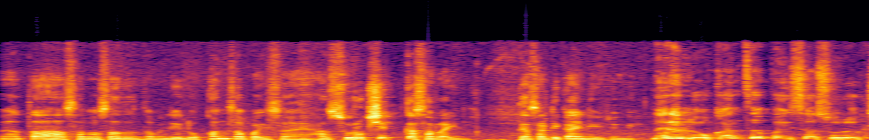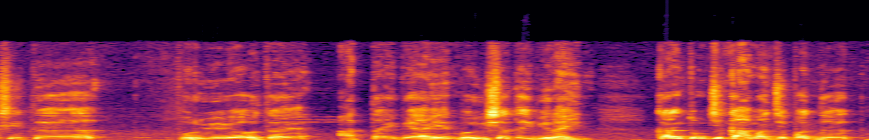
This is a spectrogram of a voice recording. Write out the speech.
मग आता हा सभासदांचा म्हणजे लोकांचा पैसा आहे हा सुरक्षित कसा राहील? त्यासाठी काय नियोजन आहे? नाही नाही लोकांचा पैसा सुरक्षित पूर्वी होता आहे आत्ताही बी आहे आणि भविष्यातही बी राहील. कारण तुमची कामाची पद्धत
